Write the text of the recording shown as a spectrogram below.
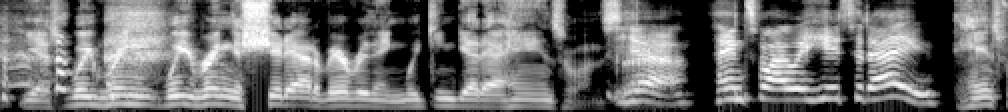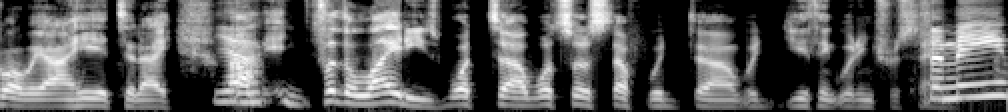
yes, we wring we wring the shit out of everything we can get our hands on. So Yeah. Hence why we're here today. hence why we are here today. Yeah. Um, for the ladies, what uh, what sort of stuff would uh, would you think would interest them? For me,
